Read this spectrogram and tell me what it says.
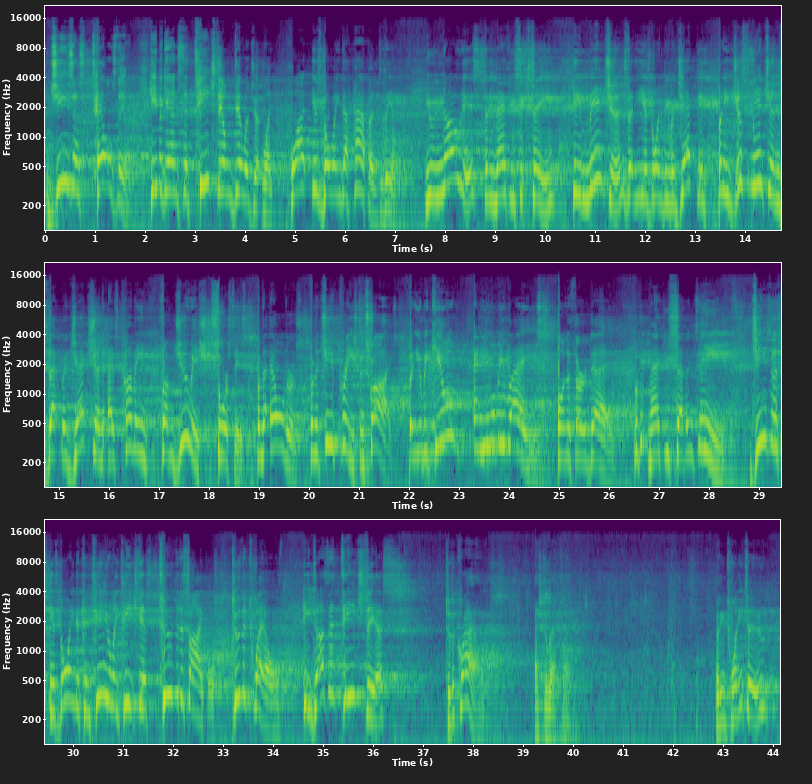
Jesus tells them, he begins to teach them diligently what is going to happen to them. You notice that in Matthew 16, he mentions that he is going to be rejected, but he just mentions that rejection as coming from Jewish sources, from the elders, from the chief priests and scribes. But he'll be killed and he will be raised on the third day. Look at Matthew 17. Jesus is going to continually teach this to the disciples, to the twelve. He doesn't teach this to the crowds as directly. But in 22,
